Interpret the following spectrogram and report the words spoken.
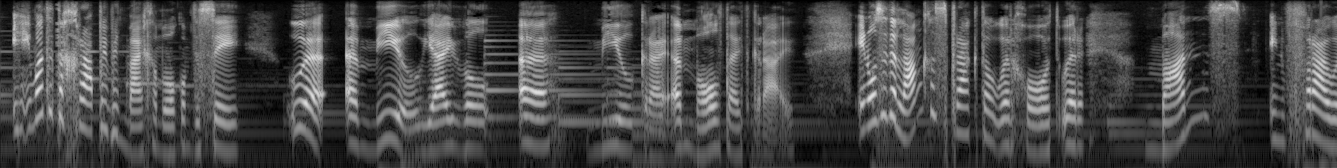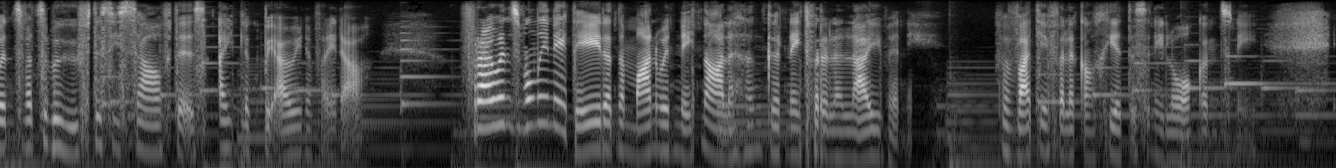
En iemand het 'n grappie met my gemaak om te sê: "O, Emil, jy wil 'n meal kry, 'n maaltyd kry." En ons het 'n lang gesprek daaroor gehad oor mans en vrouens wat se behoeftes dieselfde is eintlik op die ou ene van die dag. Vrouens wil nie net hê dat 'n man moet net na hulle hinker net vir hulle lywe nie. Vir wat jy vir hulle kan gee tussen die lakens nie.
